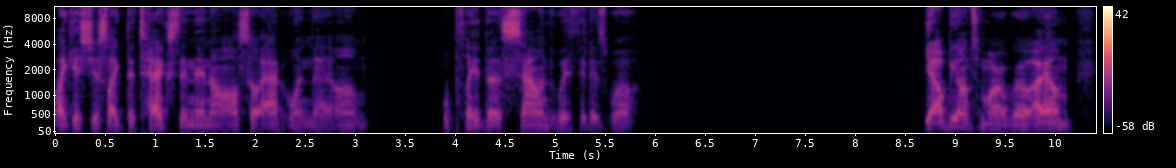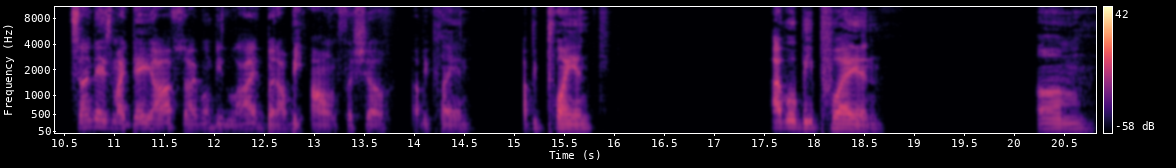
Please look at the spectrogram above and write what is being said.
Like it's just like the text, and then I'll also add one that um, will play the sound with it as well. Yeah, I'll be on tomorrow, bro. I um Sunday's my day off, so I won't be live, but I'll be on for sure. I'll be playing. I'll be playing. I will be playing. Um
